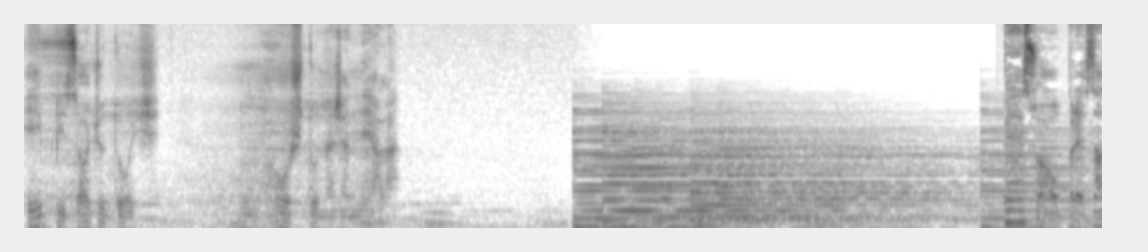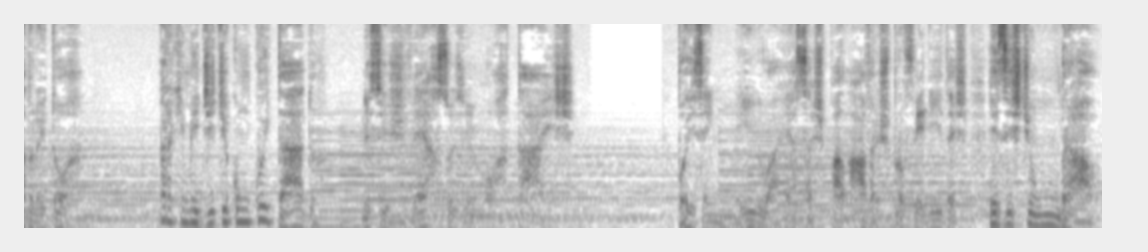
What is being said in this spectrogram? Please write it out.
Episódio 2 Um rosto na janela. Peço ao prezado leitor para que medite com cuidado nesses versos imortais. Pois em meio a essas palavras proferidas existe um umbral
